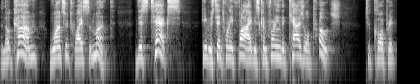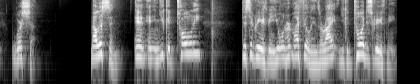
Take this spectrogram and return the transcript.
And they'll come once or twice a month. This text, Hebrews 10:25, is confronting the casual approach to corporate worship. Now listen, and, and, and you could totally disagree with me. You won't hurt my feelings, all right? You could totally disagree with me.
